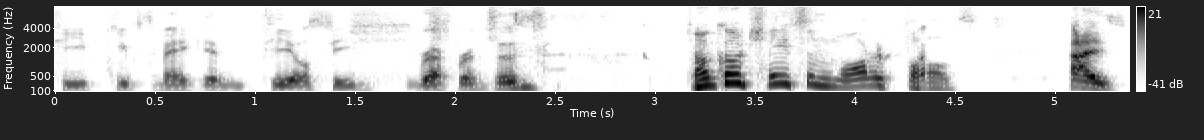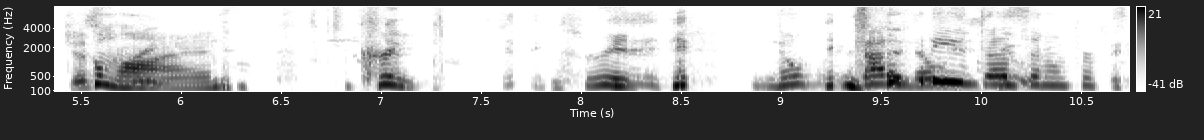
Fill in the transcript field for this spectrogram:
chief keeps making TLC references. Don't go chasing waterfalls. Guys, just Come read. on, creep, creep. No, you gotta nobody does doing. it on purpose.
